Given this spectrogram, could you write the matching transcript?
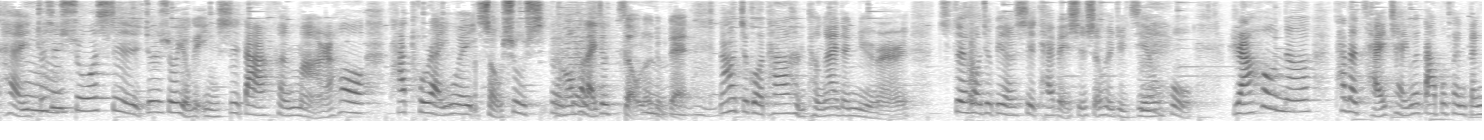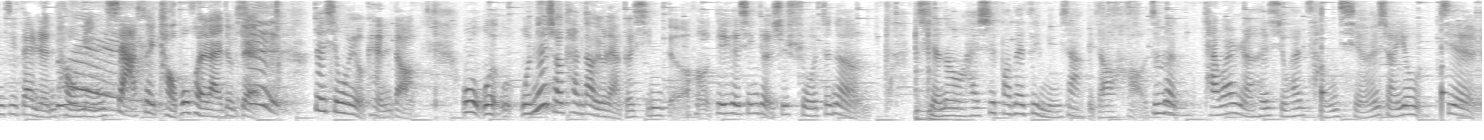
慨。嗯、就是说是，就是说有个影视大亨嘛，然后他突然因为手术，然后后来就走了，对，不对？嗯嗯嗯、然后结果他很疼爱的女儿，最后就变成是台北市社会局监护。嗯、然后呢，他的财产因为大部分登记在人头名下，所以讨不回来，对不对？是。这个新闻有看到。我我我我那时候看到有两个心得哈，第一个心得是说，真的钱哦还是放在自己名下比较好。真的，台湾人很喜欢藏钱，很喜欢用借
